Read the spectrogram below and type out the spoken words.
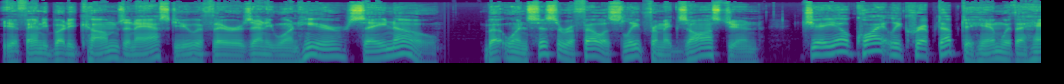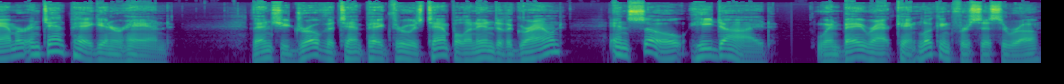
If anybody comes and asks you if there is anyone here, say no. But when Sisera fell asleep from exhaustion, Jael quietly crept up to him with a hammer and tent peg in her hand. Then she drove the tent peg through his temple and into the ground, and so he died. When Barak came looking for Sisera,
